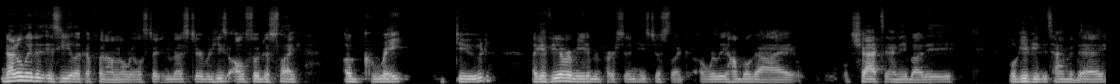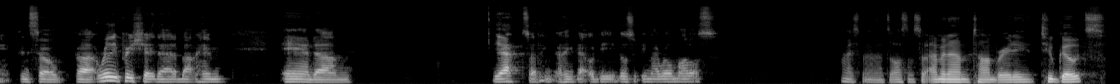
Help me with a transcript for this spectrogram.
not only is he like a phenomenal real estate investor, but he's also just like a great dude. Like if you ever meet him in person, he's just like a really humble guy. Will chat to anybody. Will give you the time of day, and so uh, really appreciate that about him. And um, yeah, so I think I think that would be those would be my role models. Nice man, that's awesome. So Eminem, Tom Brady, two goats.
